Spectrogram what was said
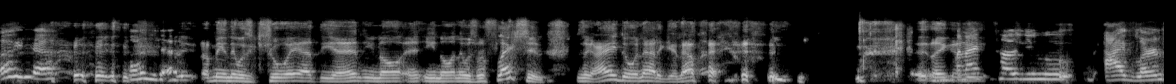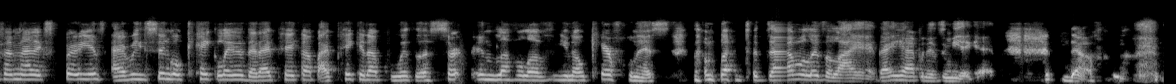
oh yeah, oh yeah. I mean, there was joy at the end, you know, and you know, and there was reflection. He's like, I ain't doing that again. like when I, mean, I, tell you I've learned from that experience, every single cake layer that I pick up, I pick it up with a certain level of, you know, carefulness. I'm like, the devil is a liar. That ain't happening to me again. No.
